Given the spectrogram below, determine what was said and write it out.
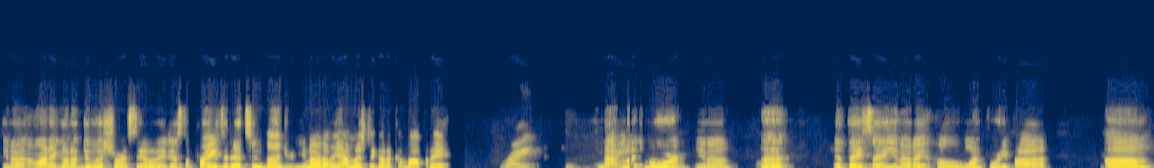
you know, are they going to do a short sale? They just appraise it at 200. You know what I mean? How much they're going to come off of that? Right. Not Right. much more, you know. if they say, you know, they owe 145. Um,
